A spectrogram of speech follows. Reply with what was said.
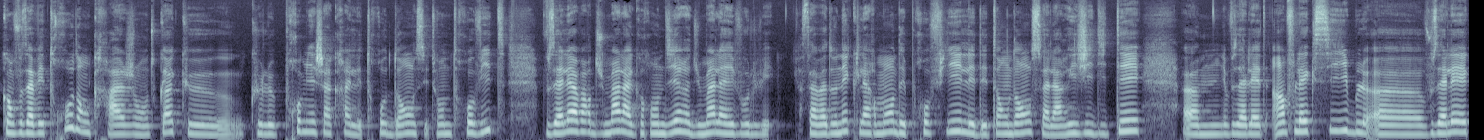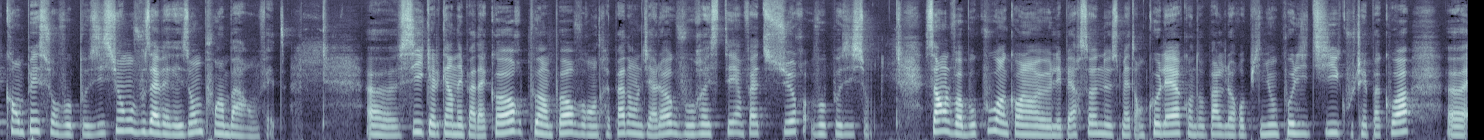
Quand vous avez trop d'ancrage, ou en tout cas que, que le premier chakra il est trop dense, il tourne trop vite, vous allez avoir du mal à grandir et du mal à évoluer. Ça va donner clairement des profils et des tendances à la rigidité. Euh, vous allez être inflexible, euh, vous allez camper sur vos positions. Vous avez raison, point barre en fait. Euh, si quelqu'un n'est pas d'accord, peu importe, vous rentrez pas dans le dialogue, vous restez en fait sur vos positions. Ça, on le voit beaucoup hein, quand les personnes se mettent en colère, quand on parle de leur opinion politique ou je sais pas quoi.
